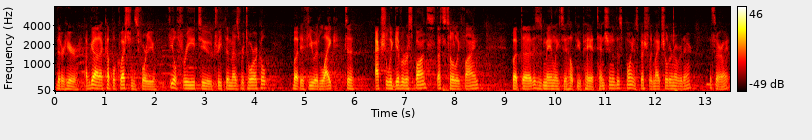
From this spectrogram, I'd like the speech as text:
that are here, I've got a couple questions for you. Feel free to treat them as rhetorical, but if you would like to actually give a response, that's totally fine. But uh, this is mainly to help you pay attention at this point, especially my children over there. That's all right.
